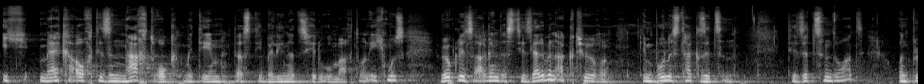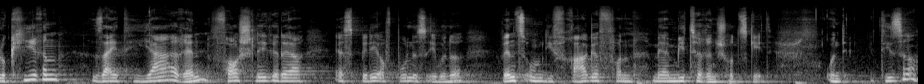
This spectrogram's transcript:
ich merke auch diesen Nachdruck mit dem, das die Berliner CDU macht. Und ich muss wirklich sagen, dass dieselben Akteure im Bundestag sitzen. Die sitzen dort und blockieren seit Jahren Vorschläge der SPD auf Bundesebene, wenn es um die Frage von mehr Mieterinnenschutz geht. Und diese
